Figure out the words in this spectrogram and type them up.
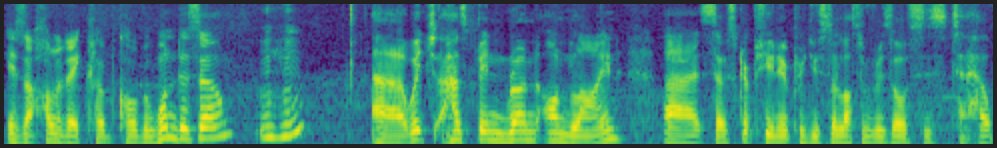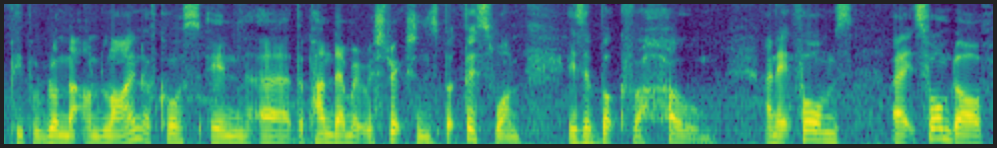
is a holiday club called the Wonder Zone. Mm-hmm. Uh, which has been run online. Uh, so Scripture Union produced a lot of resources to help people run that online, of course, in uh, the pandemic restrictions. But this one is a book for home, and it forms. Uh, it's formed of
